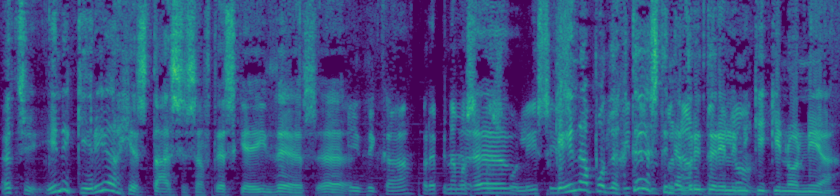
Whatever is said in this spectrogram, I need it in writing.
Έτσι, είναι κυρίαρχες τάσεις αυτές και ιδέες. Ε, Ειδικά πρέπει να μας ε, απασχολήσει. και είναι αποδεκτές στην ευρύτερη ελληνική κοινωνία.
